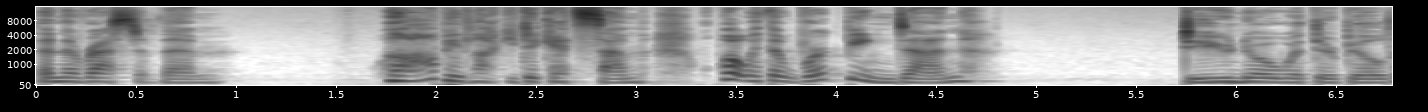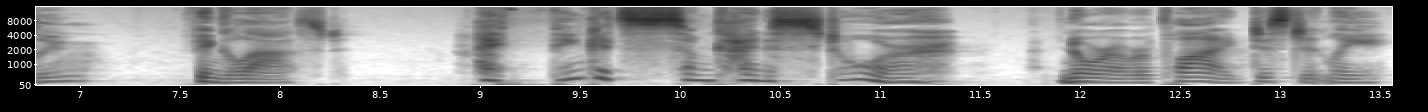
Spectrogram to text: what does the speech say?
than the rest of them. Well, I'll be lucky to get some, what with the work being done. Do you know what they're building? Fingal asked. I think it's some kind of store, Nora replied distantly.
